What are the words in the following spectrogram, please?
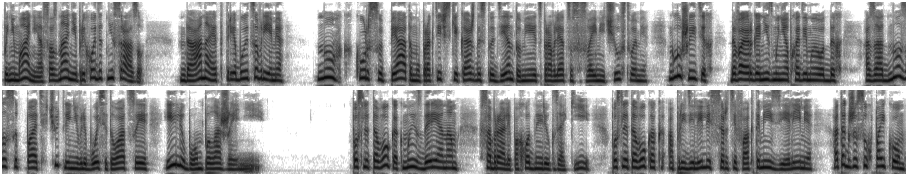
понимание, осознание приходит не сразу. Да, на это требуется время — но к курсу пятому практически каждый студент умеет справляться со своими чувствами, глушить их, давая организму необходимый отдых, а заодно засыпать чуть ли не в любой ситуации и любом положении. После того, как мы с Дерианом собрали походные рюкзаки, после того, как определились с артефактами и зельями, а также сухпайком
